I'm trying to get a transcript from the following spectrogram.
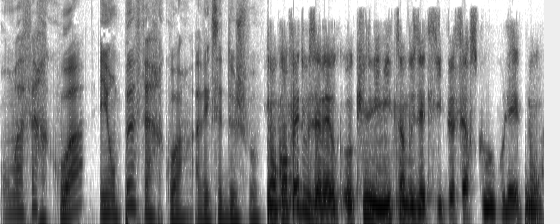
On va faire quoi et on peut faire quoi avec ces deux chevaux? Donc en fait, vous avez aucune limite. Hein, vous êtes libre de faire ce que vous voulez. Donc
